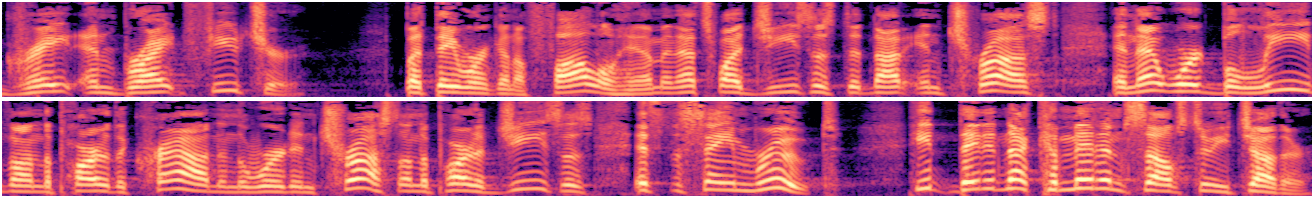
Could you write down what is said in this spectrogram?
great and bright future. But they weren't going to follow him, and that's why Jesus did not entrust. And that word believe on the part of the crowd and the word entrust on the part of Jesus, it's the same root. He, they did not commit themselves to each other.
